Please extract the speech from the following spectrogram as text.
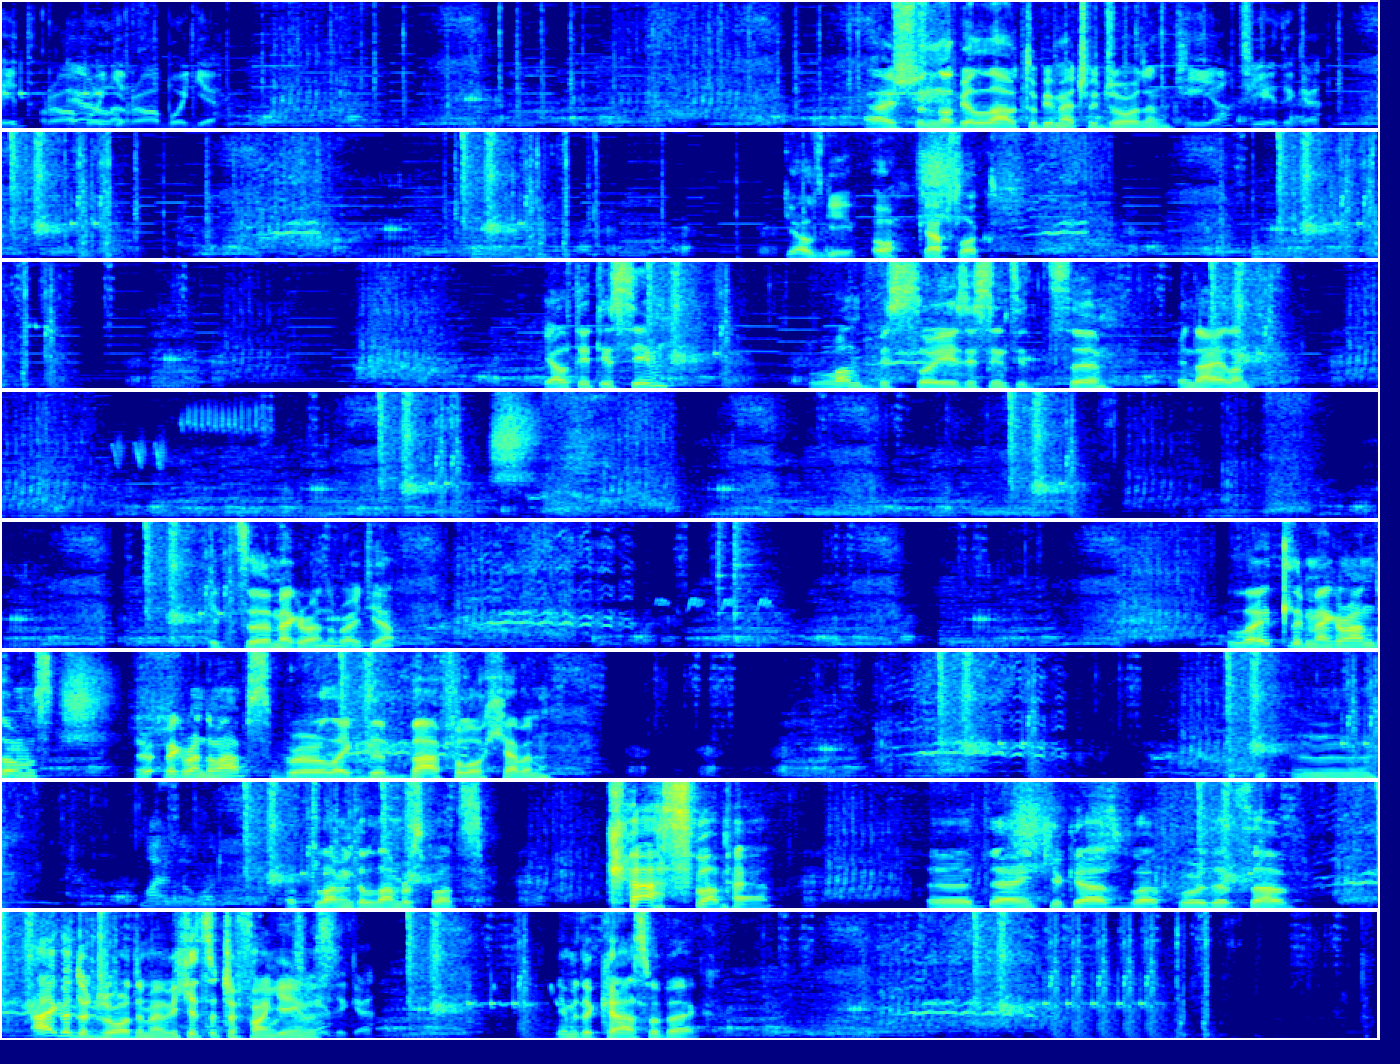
Kid, Roboge, Roboge. I should not be allowed to be matched with Jordan. Kia, Fjedika. Gals game. Oh, caps lock. Gal TTC. Won't be so easy since it's uh, in the island. It's uh, Mega Random, right? Yeah. Lately, Mega Randoms, uh, Mega Random apps were like the Buffalo Heaven. Mm, My lord. not loving the lumber spots. Caspa, man. Uh, thank you, Caspa, for that sub. I got to draw the Jordan, man. We had such a fun games. Fjedika. Give me the Caspa back.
